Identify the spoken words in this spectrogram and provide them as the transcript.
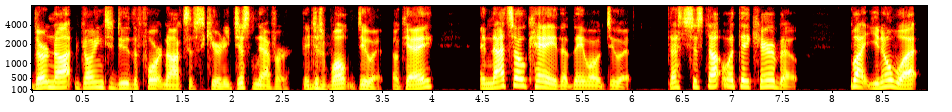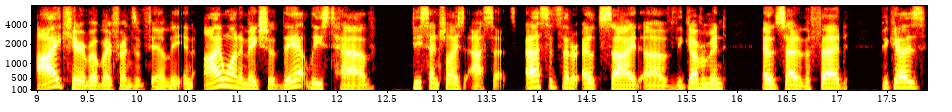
they're not going to do the Fort Knox of security. Just never. They just mm-hmm. won't do it. Okay. And that's okay that they won't do it. That's just not what they care about. But you know what? I care about my friends and family, and I want to make sure they at least have decentralized assets, assets that are outside of the government, outside of the Fed, because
